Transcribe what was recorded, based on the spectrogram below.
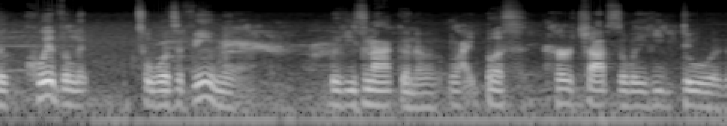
the equivalent towards a female, but he's not gonna like bust her chops the way he do a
